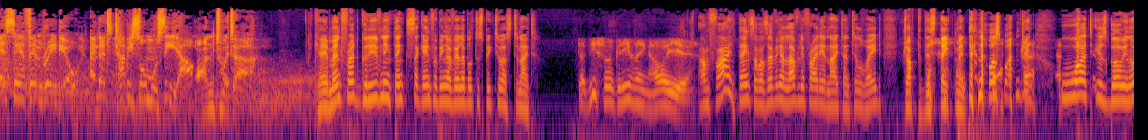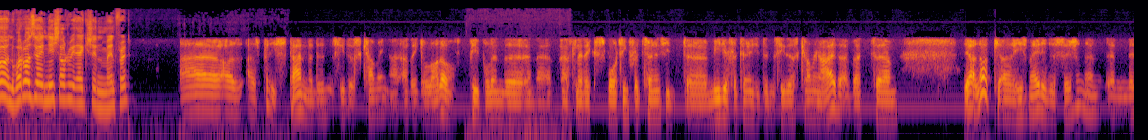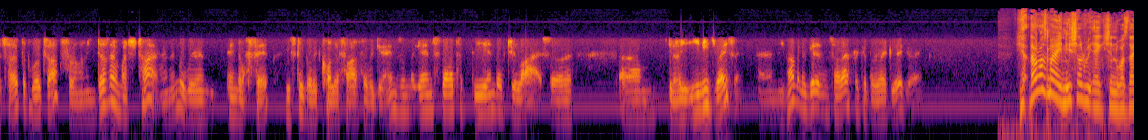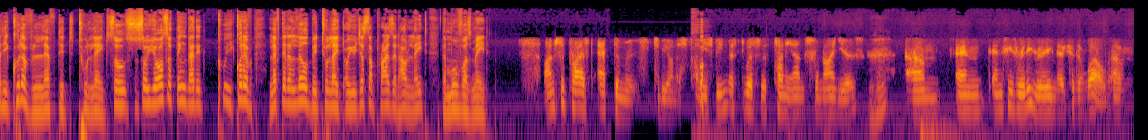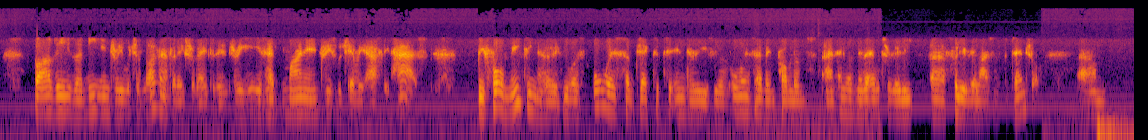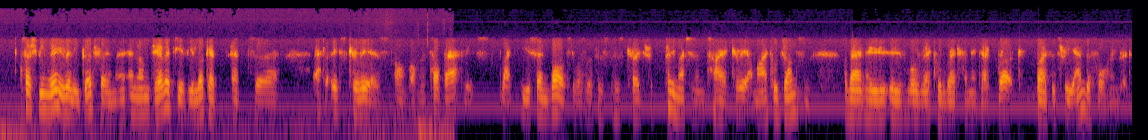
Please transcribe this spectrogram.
SAFM Radio and at Thabiso Mosia on Twitter. Okay, Manfred, good evening. Thanks again for being available to speak to us tonight. Thabiso, good evening. How are you? I'm fine, thanks. I was having a lovely Friday night until Wade dropped this statement, and I was wondering what is going on. What was your initial reaction, Manfred? Uh, I was I was pretty stunned. I didn't see this coming. I, I think a lot of people in the in the athletics sporting fraternity, uh, media fraternity, didn't see this coming either. But um, yeah, look, uh, he's made a decision, and, and let's hope it works out for him. I mean, he doesn't have much time. Remember, we're in end of Feb. He's still got to qualify for the games, and the games start at the end of July. So, um, you know, he, he needs racing, and he's not going to get it in South Africa at the rate we're going. Yeah, that was my initial reaction. Was that he could have left it too late. So, so you also think that it he could have left it a little bit too late, or you're just surprised at how late the move was made? I'm surprised at the move, to be honest. I mean, he's been with with, with Tannie Ans for nine years, mm-hmm. um, and and she's really really nurtured him well. Um, bar the, the knee injury, which is not an athletics related injury, he's had minor injuries, which every athlete has before meeting her, he was always subjected to injuries. He was always having problems, and, and was never able to really uh, fully realize his potential. Um, so she's been really, really good for him. And, and longevity, if you look at at uh, athletics careers of, of the top athletes, like Usain Bolt, he was with his, his coach pretty much his entire career. Michael Johnson, the man who, whose world record Wade van Niekerk broke, both the three and the 400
